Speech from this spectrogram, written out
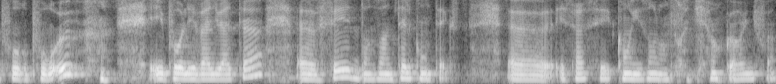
pour, pour eux et pour l'évaluateur fait dans un tel contexte. Et ça c'est quand ils ont l'entretien encore une fois.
